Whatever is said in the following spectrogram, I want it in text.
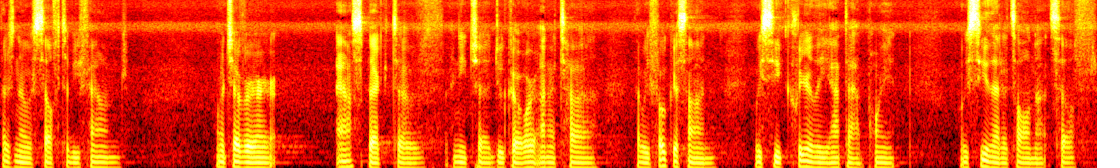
There's no self to be found. Whichever aspect of anicca, dukkha, or anatta that we focus on, we see clearly at that point. We see that it's all not self.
